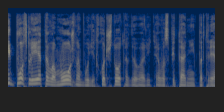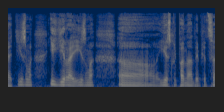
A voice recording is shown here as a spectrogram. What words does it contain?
и после этого можно будет хоть что-то говорить о воспитании патриотизма и героизма, э, если понадобится,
